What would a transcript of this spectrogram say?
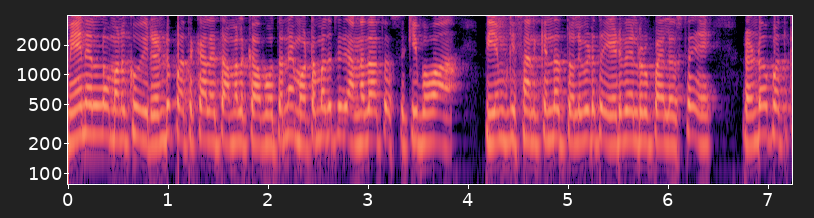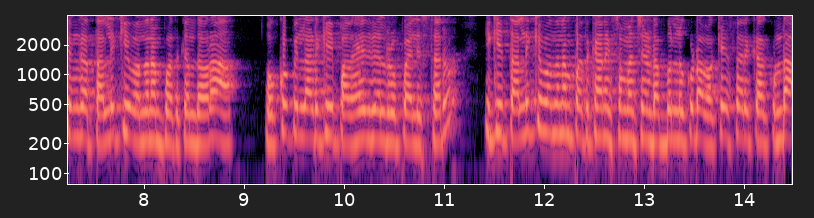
మే నెలలో మనకు ఈ రెండు పథకాలు అయితే అమలు కాబోతున్నాయి. మొట్టమొదటిది అన్నదాత సుఖీభవ పిఎం కిసాన్ కింద తొలి విడత ఏడు వేల రూపాయలు వస్తే రెండో పథకంగా తల్లికి వందనం పథకం ద్వారా ఒక్కో పిల్లాడికి పదహైదు వేల రూపాయలు ఇస్తారు. ఇక ఈ తల్లికి వందనం పథకానికి సంబంధించిన డబ్బులను కూడా ఒకేసారి కాకుండా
